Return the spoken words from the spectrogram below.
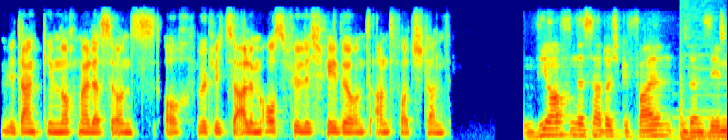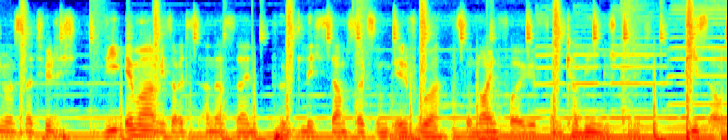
wir danken ihm nochmal, dass er uns auch wirklich zu allem ausführlich Rede und Antwort stand. Wir hoffen, es hat euch gefallen und dann sehen wir uns natürlich wie immer, wie sollte es anders sein, pünktlich samstags um 11 Uhr zur neuen Folge von Kabinengespräch. Peace out.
